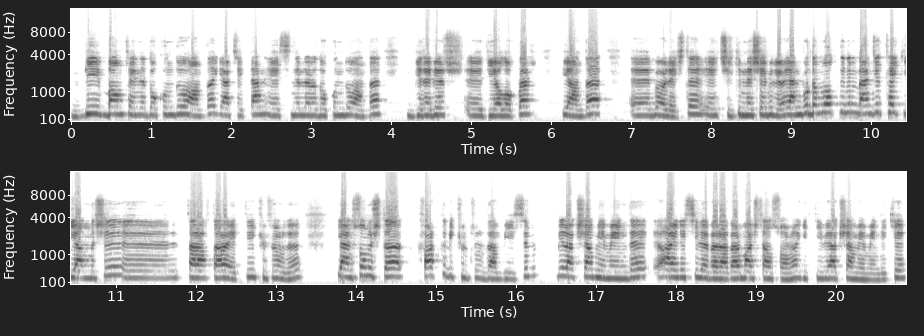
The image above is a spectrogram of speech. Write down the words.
Bir bam teline dokunduğu anda gerçekten e, sinirlere dokunduğu anda birebir e, diyaloglar bir anda e, böyle işte e, çirkinleşebiliyor. Yani burada Motley'nin bence tek yanlışı e, taraftara ettiği küfürdü. Yani sonuçta farklı bir kültürden bir isim bir akşam yemeğinde ailesiyle beraber maçtan sonra gittiği bir akşam yemeğindeki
